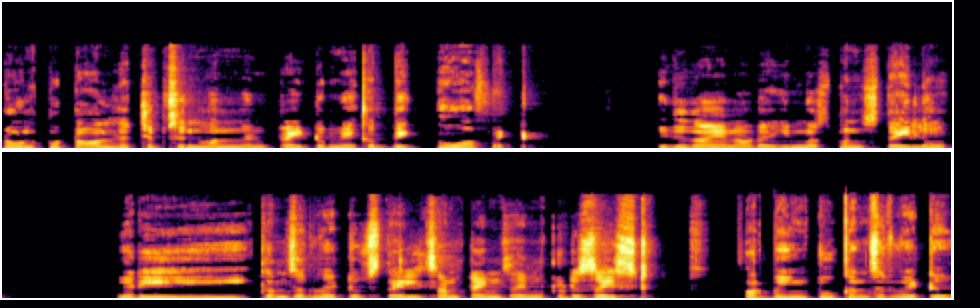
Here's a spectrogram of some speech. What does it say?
don't put all the chips in one and try to make a big go of it இதுதான் என்னோட இன்வெஸ்ட்மெண்ட் ஸ்டைலும் very conservative style sometimes I am criticised for being too conservative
